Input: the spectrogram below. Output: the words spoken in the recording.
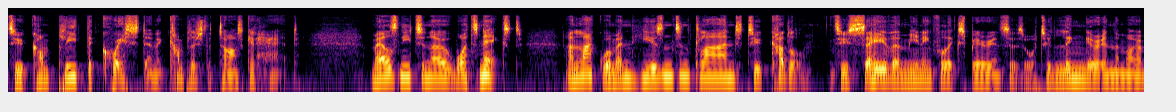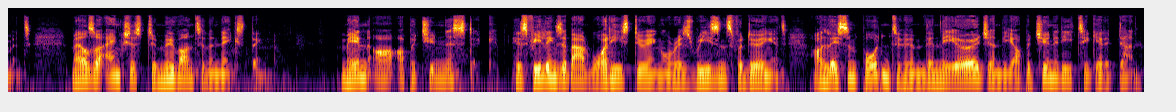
to complete the quest and accomplish the task at hand. Males need to know what's next. Unlike women, he isn't inclined to cuddle, to savor meaningful experiences, or to linger in the moment. Males are anxious to move on to the next thing. Men are opportunistic. His feelings about what he's doing or his reasons for doing it are less important to him than the urge and the opportunity to get it done.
